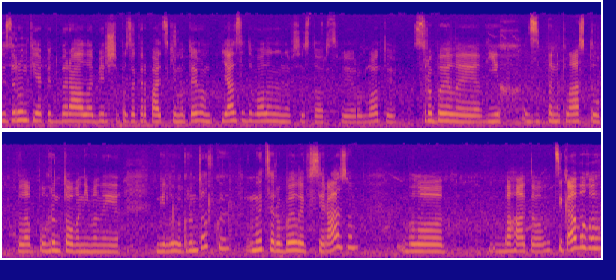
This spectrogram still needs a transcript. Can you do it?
Візерунки я підбирала більше по закарпатським мотивам. Я задоволена на всі стор своєю роботою. Зробили їх з пенопласту, була погрунтовані вони білою ґрунтовкою. Ми це робили всі разом. Було багато цікавого.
